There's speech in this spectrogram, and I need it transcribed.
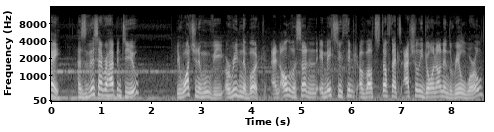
Hey, has this ever happened to you? You're watching a movie or reading a book and all of a sudden it makes you think about stuff that's actually going on in the real world.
